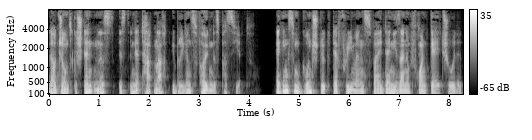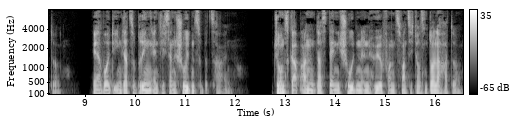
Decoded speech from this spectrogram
Laut Jones Geständnis ist in der Tatnacht übrigens Folgendes passiert. Er ging zum Grundstück der Freemans, weil Danny seinem Freund Geld schuldete. Er wollte ihn dazu bringen, endlich seine Schulden zu bezahlen. Jones gab an, dass Danny Schulden in Höhe von 20.000 Dollar hatte,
